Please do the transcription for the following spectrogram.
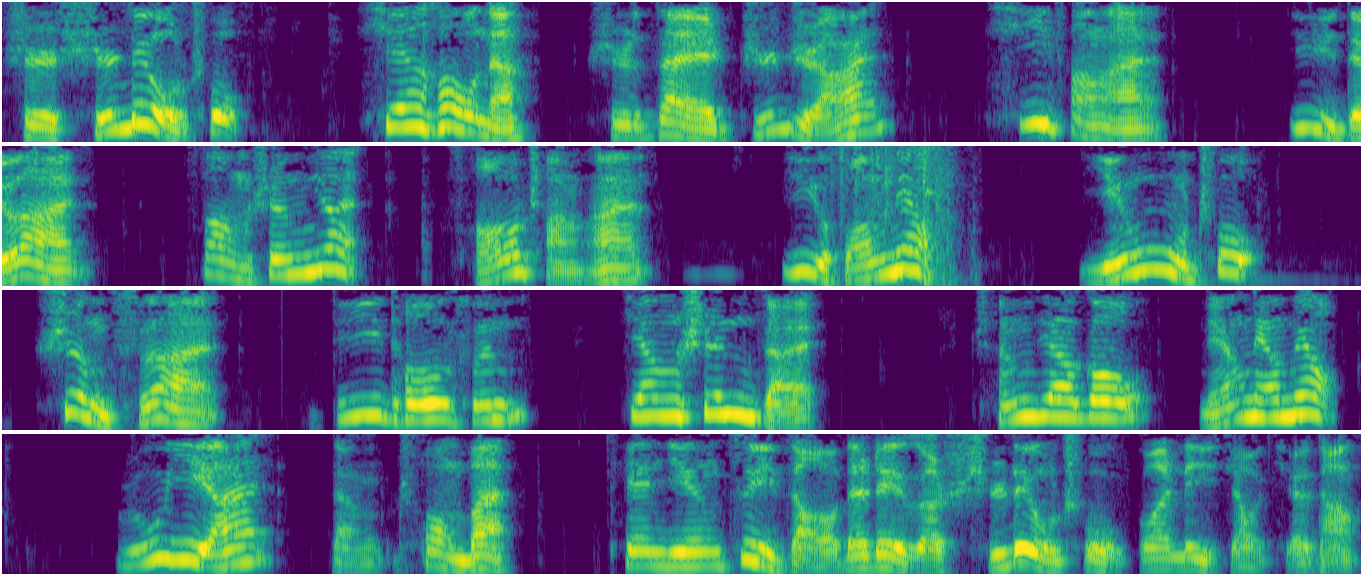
是十六处，先后呢是在直指庵、西方庵、裕德庵、放生院、草场庵、玉皇庙、营务处、圣慈庵、低头村、江深仔、程家沟娘娘庙、如意庵等创办。天津最早的这个十六处官立小学堂，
